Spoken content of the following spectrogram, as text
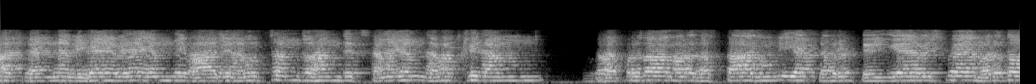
अत्यन्नविहे विनयन्ति वाजिनमुत्सन्तु हन्ति स्तनयन्तमक्षितम् प्रतो मरुतस्तागुम्बियत्तवृष्टिये विश्वे मरुतो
